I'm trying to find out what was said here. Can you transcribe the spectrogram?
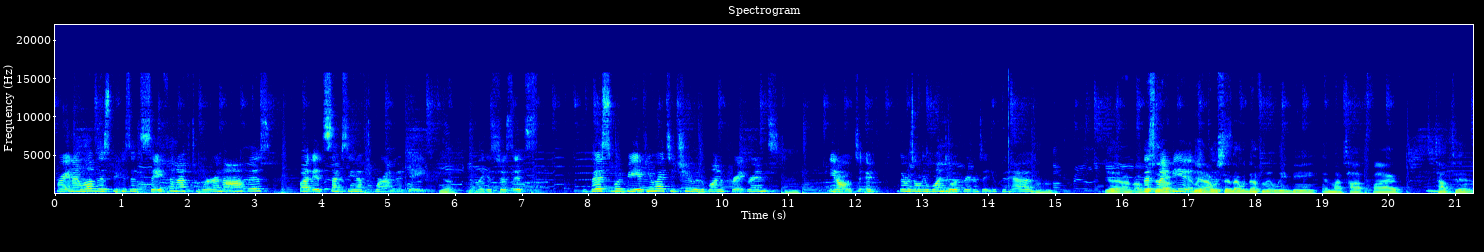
sure. right. And I love this because it's safe enough to wear in the office, but it's sexy enough to wear on a date. Yeah. Like it's just it's. This would be if you had to choose one fragrance. Mhm. You know, to, if there was only one Dua fragrance that you could have, hmm Yeah, I, I would This say might that, be it, Yeah, like I would say that would definitely be in my top five, top ten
